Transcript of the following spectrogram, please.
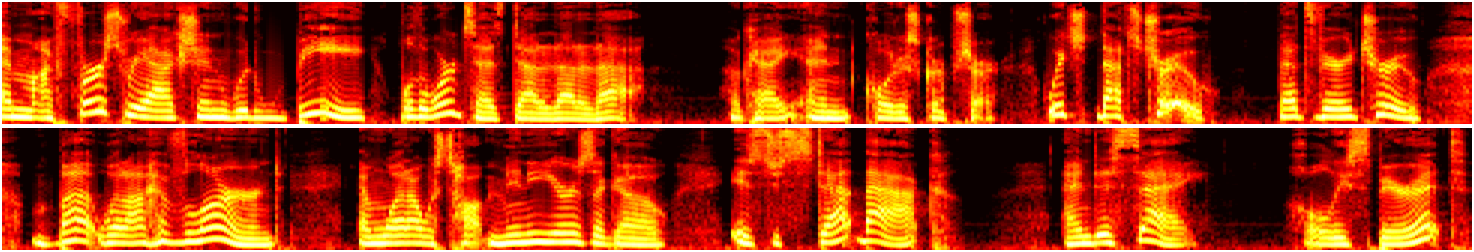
and my first reaction would be, well, the word says da da da da da, okay, and quote a scripture, which that's true. That's very true. But what I have learned and what I was taught many years ago is to step back and to say, Holy Spirit,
